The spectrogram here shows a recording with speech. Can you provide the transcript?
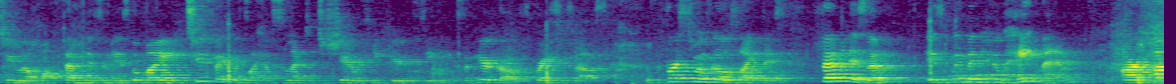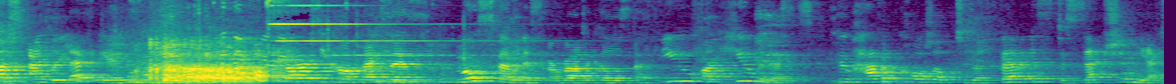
to uh, what feminism is, but my two favourites I have selected to share with you here this evening. So here goes, brace yourselves. The first one goes like this. Feminism is women who hate men, are fat, angry lesbians, with inferiority complexes. Most feminists are radicals, a few are humanists who haven't caught up to the feminist deception yet.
